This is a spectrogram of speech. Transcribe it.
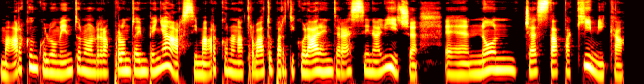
Marco in quel momento non era pronto a impegnarsi, Marco non ha trovato particolare interesse in Alice, eh, non c'è stata chimica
